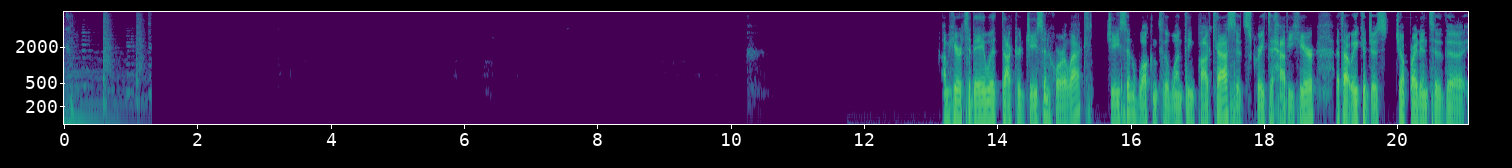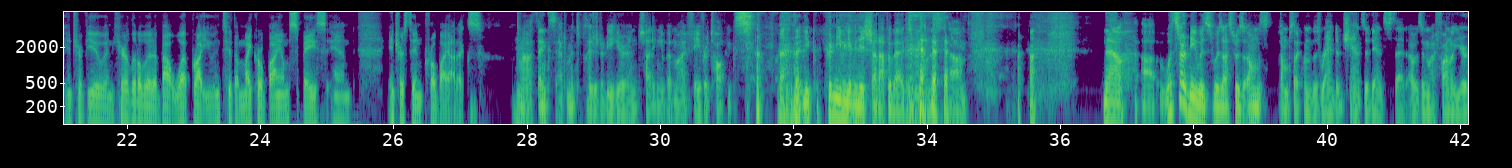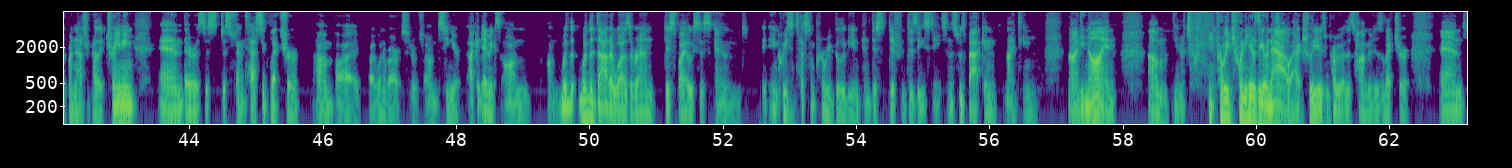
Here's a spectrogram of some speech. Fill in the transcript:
I'm here today with Dr. Jason Hawrelak. Jason, welcome to the One Thing podcast. It's great to have you here. I thought we could just jump right into the interview and hear a little bit about what brought you into the microbiome space and interest in probiotics. Uh, thanks, Adam. It's a pleasure to be here and chatting you about my favorite topics that you couldn't even get me to shut up about, to be honest. Um, Now, uh, what started me was was I suppose almost almost like one of those random chance events that I was in my final year of my naturopathic training, and there was this just fantastic lecture um, by by one of our sort of um, senior academics on on where the, where the data was around dysbiosis and increased intestinal permeability and, and dis, different disease states. And this was back in 1999, um, you know, probably 20 years ago now, actually, is probably at the time of his lecture. And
